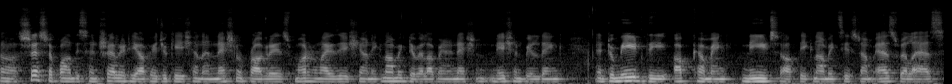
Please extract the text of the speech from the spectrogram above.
uh, stressed upon the centrality of education and national progress, modernization, economic development, and nation, nation building, and to meet the upcoming needs of the economic system as well as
